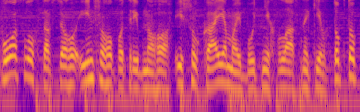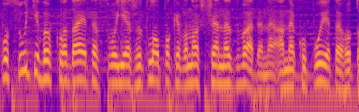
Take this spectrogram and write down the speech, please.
послуг та всього іншого потрібного і шукає майбутніх власників. Тобто, по суті, ви вкладаєте в своє житло, поки воно ще не зведене, а не купуєте готове.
